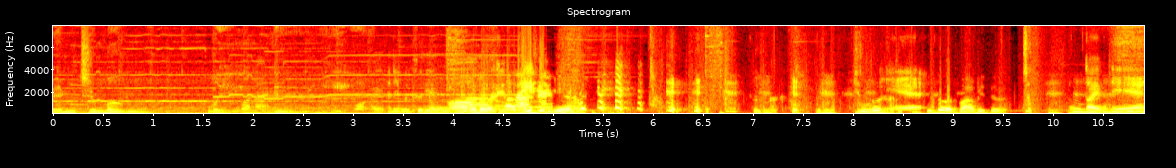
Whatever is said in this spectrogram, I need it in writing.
人之梦为 ว่าไหน อันนี้มันคือโน่ อ๋อกระโดดพาพิษอย่า งเงี้ยเนี่ยโดดมาพี่เดือผมต่อยมันเอง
